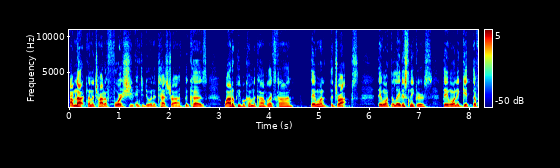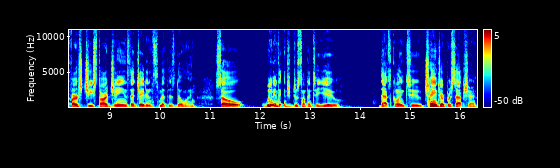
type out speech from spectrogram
I'm not going to try to force you into doing a test drive because why do people come to Complex Con? They want the drops. They want the latest sneakers. They want to get the first G Star jeans that Jaden Smith is doing. So we need to introduce something to you that's going to change your perception,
